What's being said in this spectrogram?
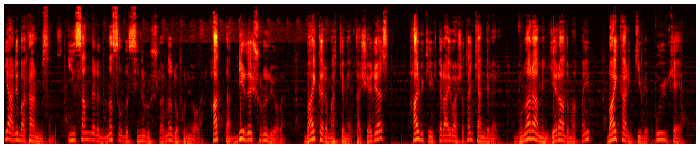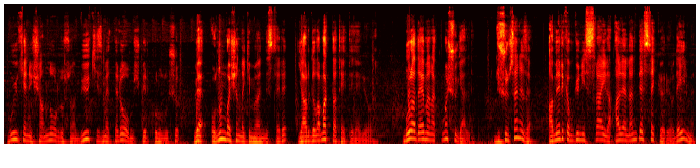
Yani bakar mısınız? İnsanların nasıl da sinir uçlarına dokunuyorlar. Hatta bir de şunu diyorlar. Baykar'ı mahkemeye taşıyacağız. Halbuki iftirayı başlatan kendileri. Buna rağmen geri adım atmayıp Baykar gibi bu ülkeye, bu ülkenin şanlı ordusuna büyük hizmetleri olmuş bir kuruluşu ve onun başındaki mühendisleri yargılamakla tehdit ediyorlar. Burada hemen aklıma şu geldi. Düşünsenize Amerika bugün İsrail'e alenen destek veriyor değil mi?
